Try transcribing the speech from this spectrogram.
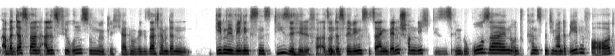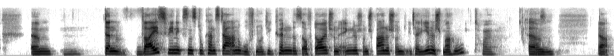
aber das waren alles für uns so Möglichkeiten, wo wir gesagt haben, dann geben wir wenigstens diese Hilfe. Also, mhm. dass wir wenigstens sagen, wenn schon nicht dieses im Büro sein und du kannst mit jemandem reden vor Ort, ähm, mhm. dann weiß wenigstens, du kannst da anrufen und die können das auf Deutsch und Englisch und Spanisch und Italienisch machen. Toll. Ähm, ja.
